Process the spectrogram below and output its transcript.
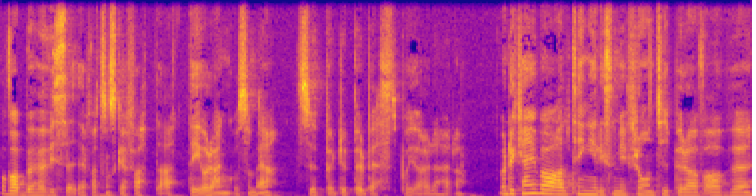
Och vad behöver vi säga för att de ska fatta att det är Orango som är superduper bäst på att göra det här då? Och det kan ju vara allting liksom ifrån typer av, av eh,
